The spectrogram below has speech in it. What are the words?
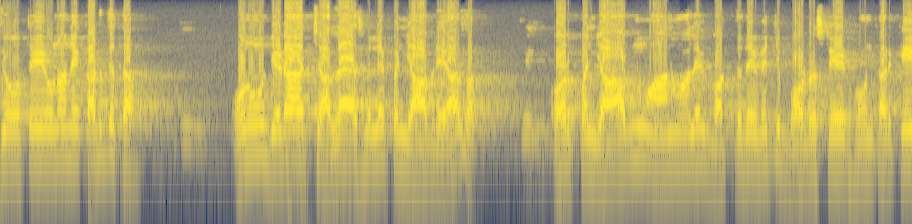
ਚੋਂ ਤੇ ਉਹਨਾਂ ਨੇ ਕੱਢ ਦਿੱਤਾ। ਉਹਨੂੰ ਜਿਹੜਾ ਝੱਲ ਹੈ ਇਸ ਵੇਲੇ ਪੰਜਾਬ ਰਿਹਾ ਵਾ ਔਰ ਪੰਜਾਬ ਨੂੰ ਆਉਣ ਵਾਲੇ ਵਕਤ ਦੇ ਵਿੱਚ ਬਾਰਡਰ ਸਟੇਟ ਹੋਣ ਕਰਕੇ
